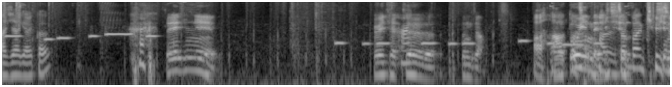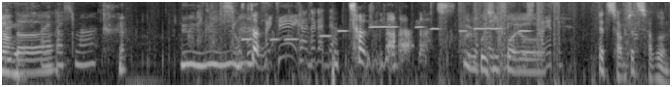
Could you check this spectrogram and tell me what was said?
다시 이야기 할까요? 세이지님 저희 제트 등장 아, 아 또 있네, 미친. 전반 킬입니다. 오네가시마 미쳤 미쳤나 울고 싶어요. 세트 잡음, 세트 잡음.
